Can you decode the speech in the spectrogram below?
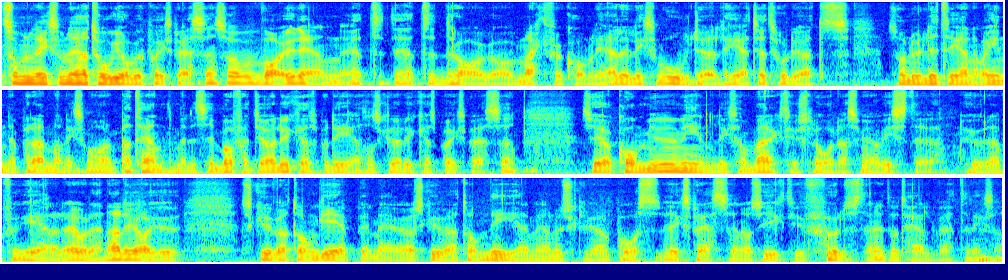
som liksom när jag tog jobbet på Expressen så var ju det en, ett, ett drag av maktfullkomlighet eller liksom odödlighet. Jag trodde ju att, som du lite grann var inne på, att man liksom har en patentmedicin. Bara för att jag lyckades på det så skulle jag lyckas på Expressen. Så jag kom ju med min liksom verktygslåda som jag visste hur den fungerade och den hade jag ju skruvat om GP med och jag skruvat om DN med och nu skulle jag på Expressen och så gick det ju fullständigt åt helvete. Liksom.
